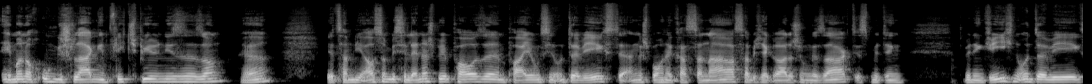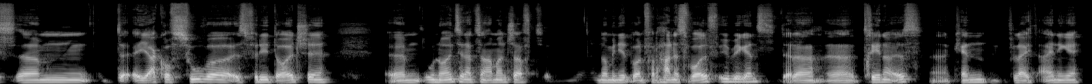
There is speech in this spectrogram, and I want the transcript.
Immer noch ungeschlagen in Pflichtspielen diese Saison. Ja. Jetzt haben die auch so ein bisschen Länderspielpause. Ein paar Jungs sind unterwegs. Der angesprochene Castanaras, habe ich ja gerade schon gesagt, ist mit den mit den Griechen unterwegs. Ähm, Jakov Suver ist für die deutsche ähm, U19-Nationalmannschaft nominiert worden von Hannes Wolf übrigens, der da äh, Trainer ist. Äh, kennen vielleicht einige.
